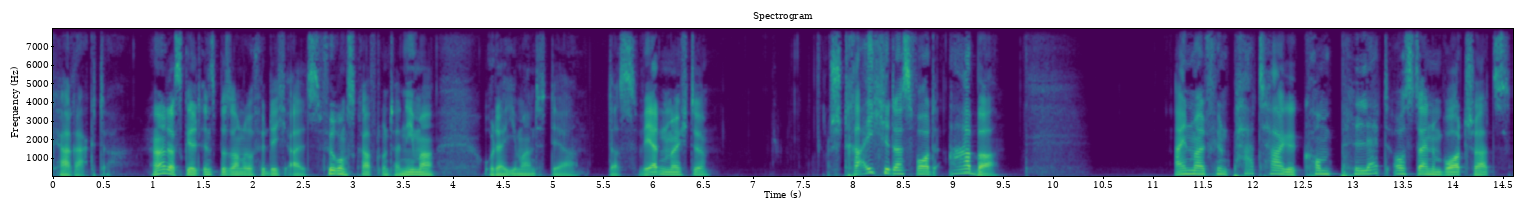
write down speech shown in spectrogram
Charakter. Ja, das gilt insbesondere für dich als Führungskraft, Unternehmer oder jemand, der das werden möchte. Streiche das Wort aber einmal für ein paar Tage komplett aus deinem Wortschatz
